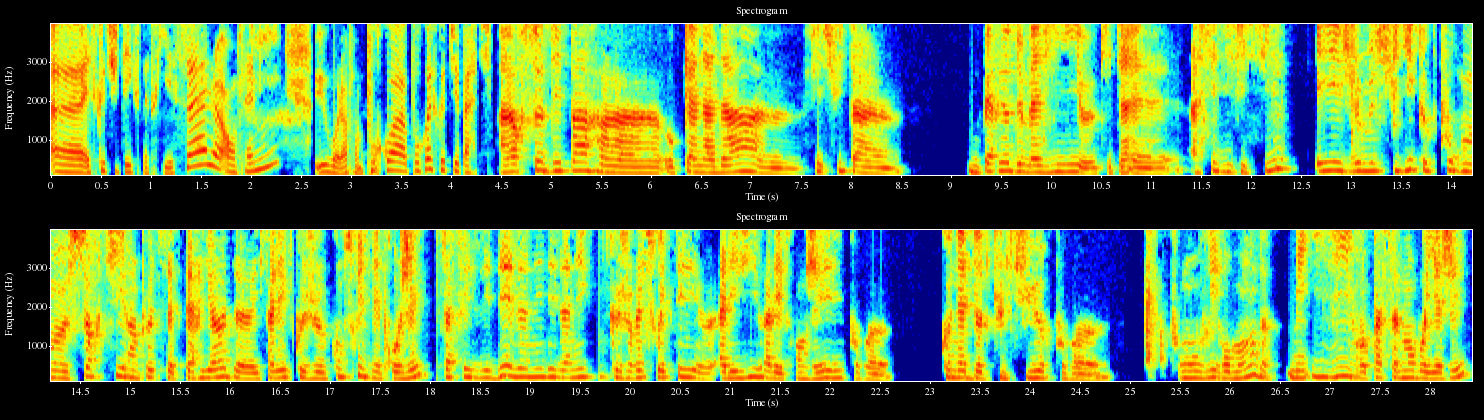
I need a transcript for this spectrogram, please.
euh, Est-ce que tu t'es expatrié seul, en famille? Et voilà. Enfin, pourquoi pourquoi est-ce que tu es parti Alors, ce départ au Canada fait suite à une période de ma vie euh, qui était euh, assez difficile. Et je me suis dit que pour me sortir un peu de cette période, euh, il fallait que je construise des projets. Ça faisait des années, des années que j'aurais souhaité aller vivre à l'étranger pour connaître d'autres cultures, pour pour m'ouvrir au monde, mais y vivre, pas seulement voyager.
